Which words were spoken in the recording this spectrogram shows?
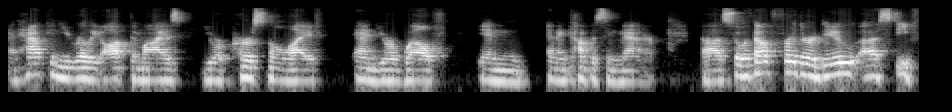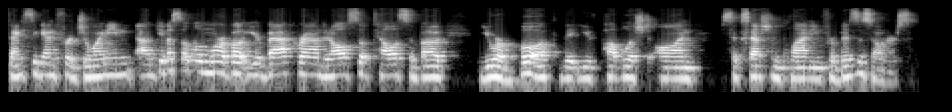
And how can you really optimize your personal life and your wealth in an encompassing manner? Uh, so, without further ado, uh, Steve, thanks again for joining. Uh, give us a little more about your background and also tell us about your book that you've published on succession planning for business owners.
